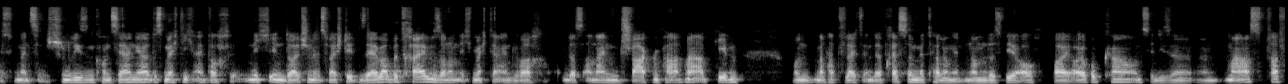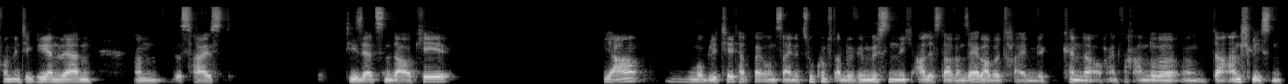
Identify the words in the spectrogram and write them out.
ich meine, es ist schon ein Riesenkonzern, ja, das möchte ich einfach nicht in Deutschland in zwei Städten selber betreiben, sondern ich möchte einfach das an einen starken Partner abgeben. Und man hat vielleicht in der Pressemitteilung entnommen, dass wir auch bei Europcar uns in diese ähm, Mars-Plattform integrieren werden. Ähm, das heißt, die setzen da, okay, ja, Mobilität hat bei uns eine Zukunft, aber wir müssen nicht alles darin selber betreiben. Wir können da auch einfach andere ähm, da anschließen.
